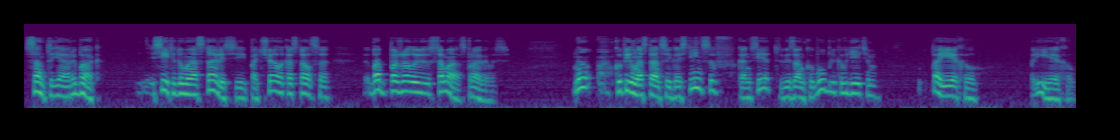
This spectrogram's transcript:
Сам-то я рыбак. Сети, думаю, остались, и подчалок остался. Баба, пожалуй, сама справилась. Ну, купил на станции гостинцев, конфет, вязанку бубликов детям. Поехал, приехал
